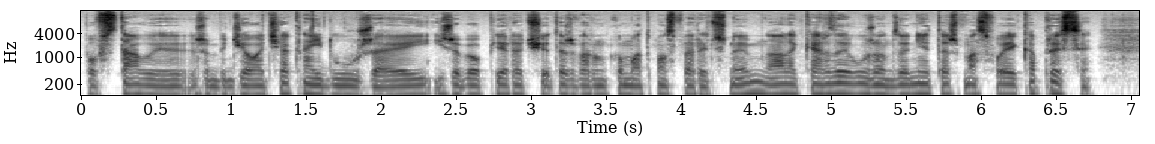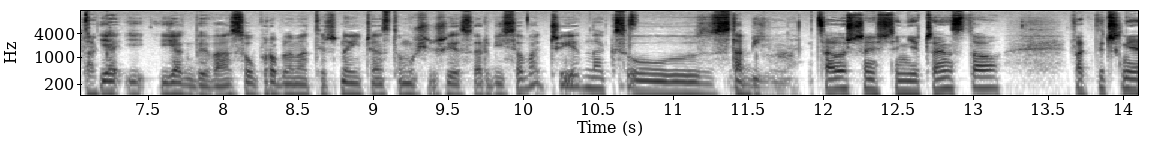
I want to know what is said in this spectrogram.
powstały, żeby działać jak najdłużej i żeby opierać się też warunkom atmosferycznym, no ale każde urządzenie też ma swoje kaprysy. Tak. Ja, jak bywa? Są problematyczne i często musisz je serwisować, czy jednak są stabilne? Całe szczęście nieczęsto. Faktycznie,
